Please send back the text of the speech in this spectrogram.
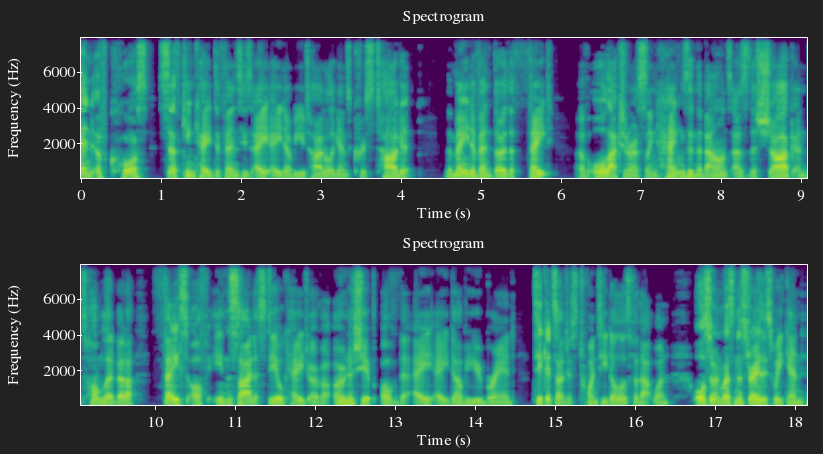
And of course, Seth Kincaid defends his AAW title against Chris Target. The main event, though, the fate of All Action Wrestling hangs in the balance as the Shark and Tom Ledbetter face off inside a steel cage over ownership of the AAW brand. Tickets are just $20 for that one. Also in Western Australia this weekend,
